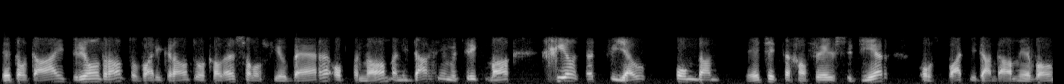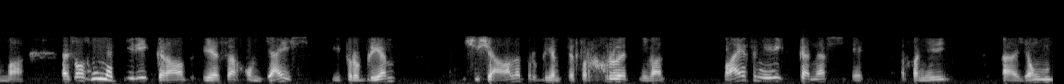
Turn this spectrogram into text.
dit al daai R300 of wat die grant ook al is, sal ons vir jou bære op 'n naam en die dag jy matriek maak, gee ons dit vir jou om dan net te gaan verder studeer of wat jy dan daarmee wil maak. Is ons nie met hierdie grant besig om juis die probleem sosiale probleem te vergroot nie want baie van hierdie kinders het van hierdie uh, jong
